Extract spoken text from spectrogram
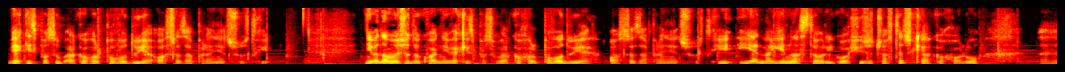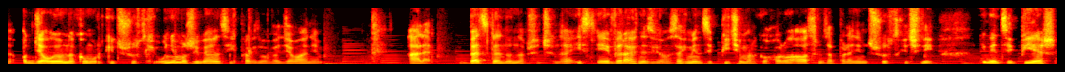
W jaki sposób alkohol powoduje ostre zapalenie trzustki? Nie wiadomo jeszcze dokładnie w jaki sposób alkohol powoduje ostre zapalenie trzustki, jednak jedna z teorii głosi, że cząsteczki alkoholu e, oddziałują na komórki trzustki, uniemożliwiając ich prawidłowe działanie. Ale bez względu na przyczynę istnieje wyraźny związek między piciem alkoholu a ostrym zapaleniem trzustki, czyli im więcej pijesz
